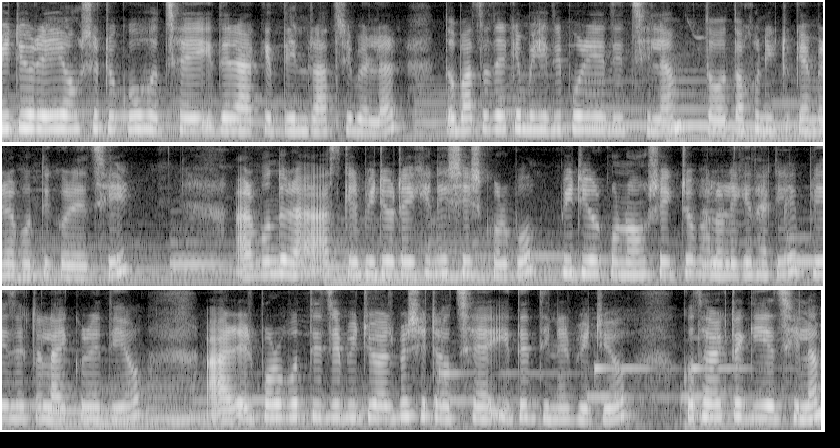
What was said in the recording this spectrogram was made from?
ভিডিওর এই অংশটুকু হচ্ছে ঈদের আগের দিন রাত্রিবেলার। তো বাচ্চাদেরকে মেহেদি পরিয়ে দিচ্ছিলাম, তো তখন একটু ক্যামেরা বন্দি করেছি। আর বন্ধুরা, আজকের ভিডিওটা এখানেই শেষ করব। ভিডিওর কোনো অংশ একটু ভালো লেগে থাকলে প্লিজ একটা লাইক করে দিও। আর এর পরবর্তী যে ভিডিও আসবে সেটা হচ্ছে ঈদের দিনের ভিডিও। কোথাও একটা গিয়েছিলাম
